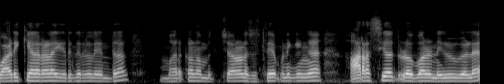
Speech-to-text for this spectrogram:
வாடிக்கையாளராக இருந்தீர்கள் என்றால் மறக்காம நம்ம சேனலை சப்ஸ்கிரைப் பண்ணிக்கோங்க. அரசியல் தொடர்பான நிகழ்வுகளை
